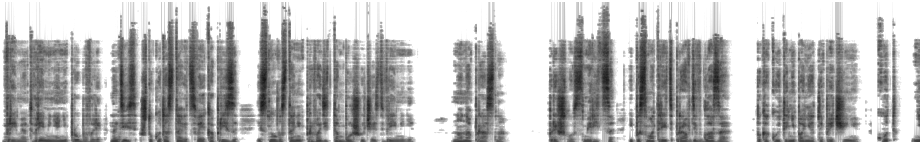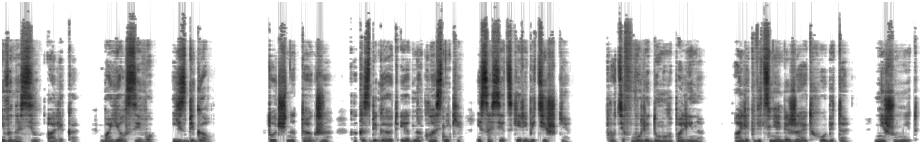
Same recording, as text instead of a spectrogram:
Время от времени они пробовали, надеясь, что кот оставит свои капризы и снова станет проводить там большую часть времени. Но напрасно. Пришлось смириться и посмотреть правде в глаза. По какой-то непонятной причине кот не выносил Алика, боялся его и избегал. Точно так же, как избегают и одноклассники, и соседские ребятишки. Против воли думала Полина. Алик ведь не обижает хоббита, не шумит,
